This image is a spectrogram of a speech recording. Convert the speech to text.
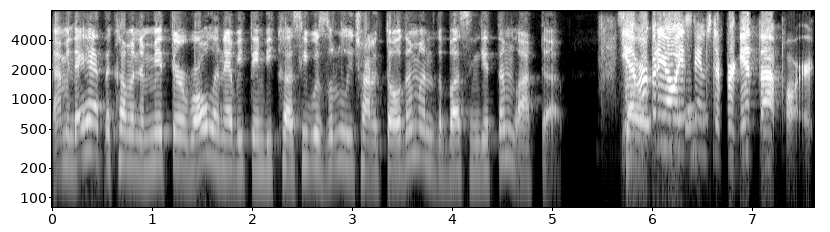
I mean, they had to come and admit their role and everything because he was literally trying to throw them under the bus and get them locked up. So, yeah, everybody always seems to forget that part.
